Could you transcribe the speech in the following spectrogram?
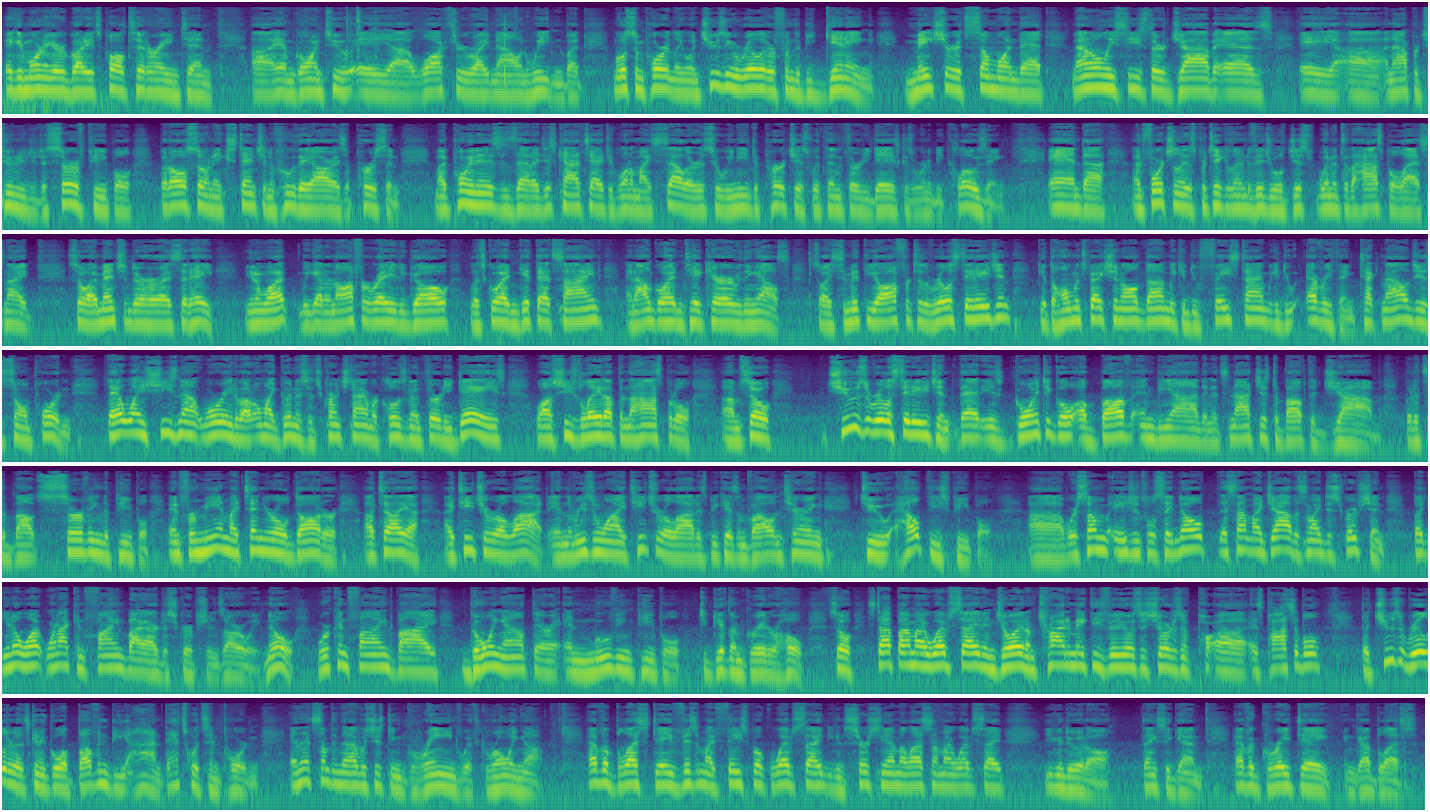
Hey, good morning, everybody. It's Paul Titterington. I am going to a uh, walkthrough right now in Wheaton, but most importantly, when choosing a realtor from the beginning, make sure it's someone that not only sees their job as a uh, an opportunity to serve people, but also an extension of who they are as a person. My point is, is that I just contacted one of my sellers who we need to purchase within 30 days because we're going to be closing, and uh, unfortunately, this particular individual just went into the hospital last night. So I mentioned to her, I said, "Hey, you know what? We got an offer ready to go. Let's go ahead and get that signed, and I'll go ahead and take care of everything else. So I submit the offer to the real estate agent, get the home inspection all done. We can do FaceTime, we can do everything. Technology is so important. That way, she's not worried about, oh my goodness, it's crunch time, we're closing in 30 days while she's laid up in the hospital. Um, so choose a real estate agent that is going to go above and beyond and it's not just about the job but it's about serving the people. And for me and my 10 year old daughter i'll tell you i teach her a lot. And the reason why i teach her a lot is because i'm volunteering to help these people uh, where some agents will say, no, that's not my job, that's my description. But you know what? We're not confined by our descriptions, are we? No, we're confined by going out there and moving people to give them greater hope. So stop by my website, enjoy it. I'm trying to make these videos as short as, uh, as possible, but choose a realtor that's going to go above and beyond. That's what's important. And that's something that I was just ingrained with growing up. Have a blessed day. Visit my Facebook website. You can search the MLS on my website. You can do it all. Thanks again. Have a great day and God bless.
